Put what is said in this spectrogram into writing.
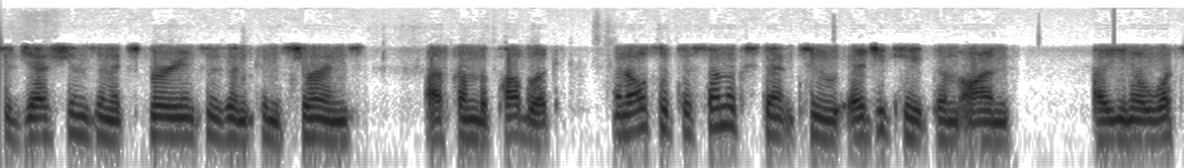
suggestions and experiences and concerns uh, from the public, and also to some extent to educate them on, uh, you know, what's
